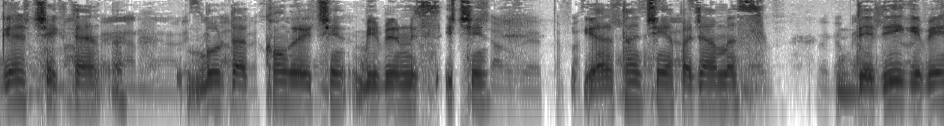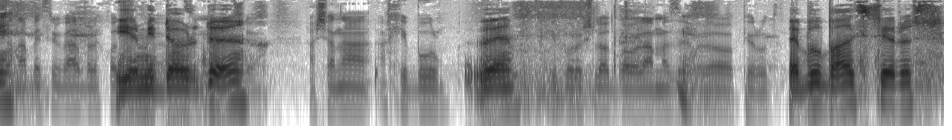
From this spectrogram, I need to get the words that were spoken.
gerçekten burada kongre için birbirimiz için yaratan için yapacağımız dediği gibi 24'ü ve ve bu bağ istiyoruz.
